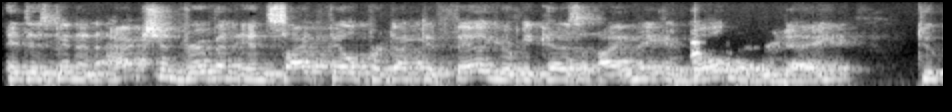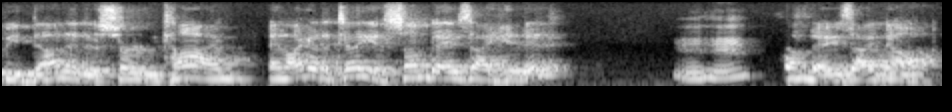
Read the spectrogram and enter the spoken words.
it has been an action driven, insight filled, productive failure because I make a goal every day to be done at a certain time. And I got to tell you, some days I hit it, mm-hmm. some days I don't.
